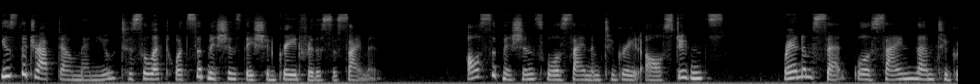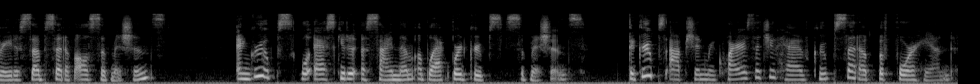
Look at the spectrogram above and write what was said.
Use the drop-down menu to select what submissions they should grade for this assignment. All submissions will assign them to grade all students. Random Set will assign them to grade a subset of all submissions. And Groups will ask you to assign them a Blackboard Groups submissions. The Groups option requires that you have groups set up beforehand.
